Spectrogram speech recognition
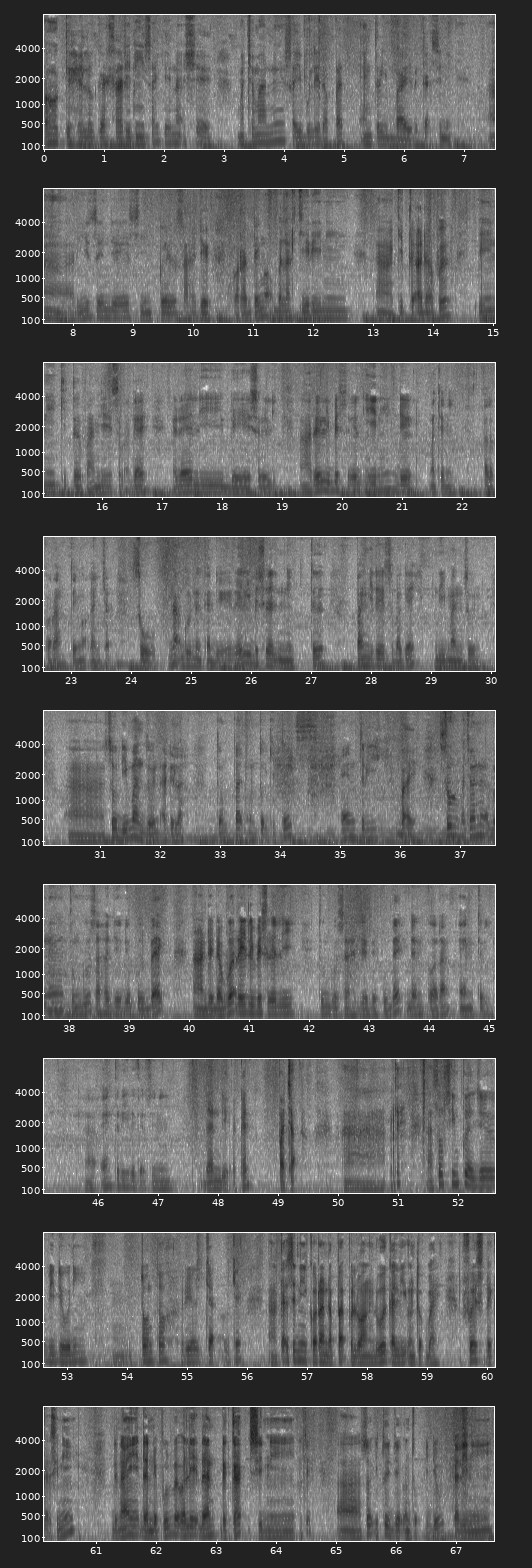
Okay, hello guys. Hari ni saya nak share macam mana saya boleh dapat entry buy dekat sini. Ah, reason dia simple sahaja. Korang tengok belah kiri ni. Ah, kita ada apa? Ini kita panggil sebagai rally base rally. Ah, rally base rally ni dia macam ni. Kalau korang tengok lancar. So, nak gunakan dia, rally base rally ni kita panggil dia sebagai demand zone. Uh, so demand zone adalah tempat untuk kita entry buy. So macam mana nak guna? Tunggu sahaja dia pull back. Uh, dia dah buat rally base rally. Tunggu sahaja dia pull back dan korang entry. Uh, entry dekat sini dan dia akan pacak. Uh, okay. Uh, so simple je video ni. Hmm, contoh real chart. Okay. Ha, kat sini korang dapat peluang dua kali untuk buy. First dekat sini dia naik dan dia pull back balik dan dekat sini. Okay. Ha, so itu je untuk video kali ni.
